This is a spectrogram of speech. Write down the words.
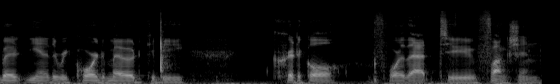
but you know the record mode could be critical for that to function.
